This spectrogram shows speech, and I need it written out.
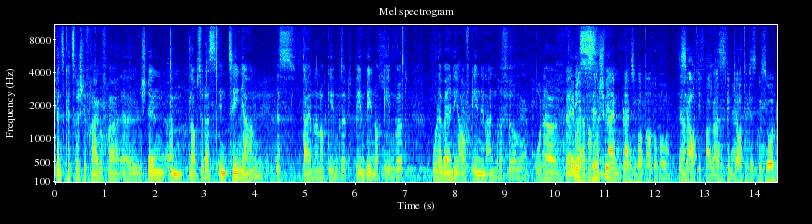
ganz ketzerisch die Frage fra äh, stellen, ähm, glaubst du, dass in zehn Jahren es Daimler noch geben wird, BMW noch geben wird? Oder werden die aufgehen in andere Firmen? Oder werden die Immer einfach Sind, verschwinden? bleiben, bleiben sie überhaupt Autobauer? Das ist Ja. ja auch die Frage. Also es gibt ja, auch die Diskussion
